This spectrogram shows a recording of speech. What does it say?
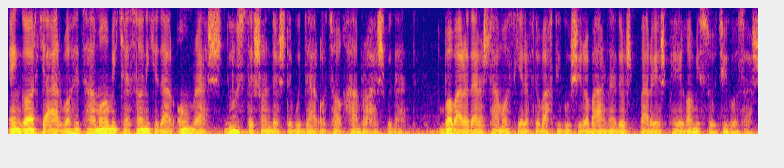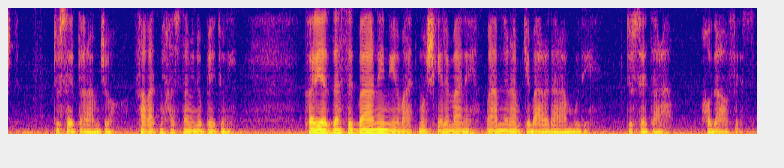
انگار که ارواح تمام کسانی که در عمرش دوستشان داشته بود در اتاق همراهش بودند. با برادرش تماس گرفت و وقتی گوشی را بر نداشت برایش پیغامی صوتی گذاشت. دوستت دارم جو فقط می‌خواستم اینو بدونی. کاری از دستت بر نمیومد مشکل منه. ممنونم که برادرم بودی. دوستت دارم. خداحافظ.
